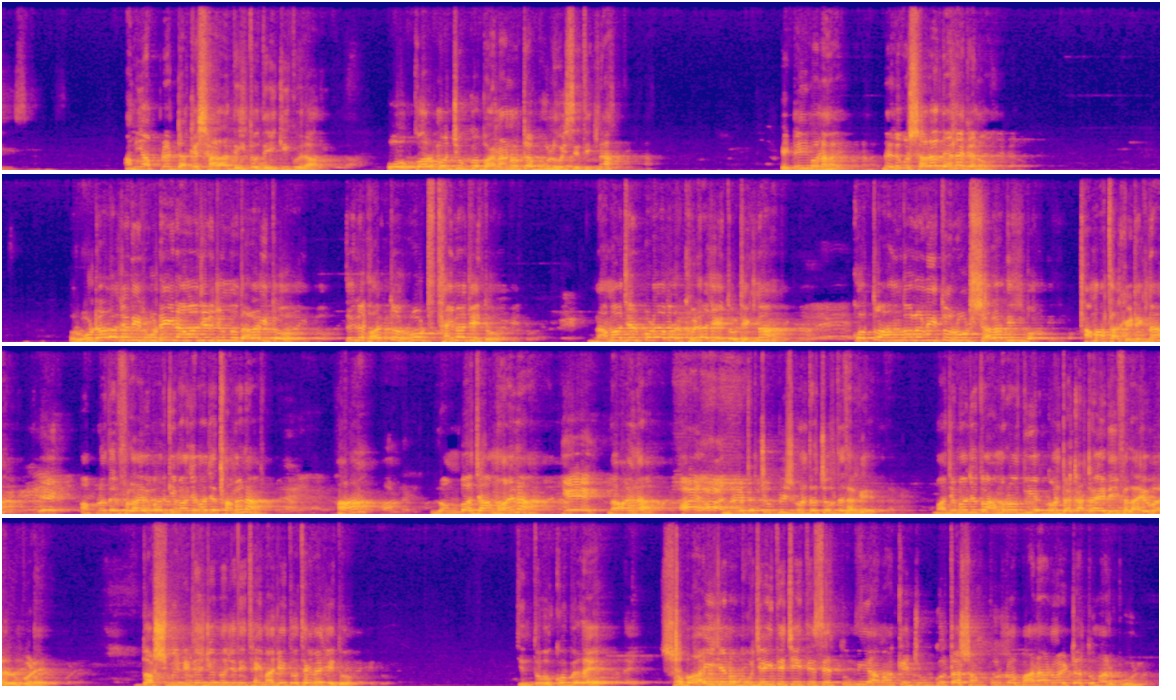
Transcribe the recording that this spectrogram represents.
আমি আপনার ডাকে সাড়া দেই তো দেই কি করে ও কর্মযোগ্য বানানোটা ভুল হয়েছে ঠিক না? এটাই মনে হয়। নাহলে ও সাড়া দেয় না কেন? রোডালা যদি রোডেই নামাজের জন্য দাঁড়াইতো তাহলে হয়তো রোড থাইমা যেত নামাজের পরে আবার খোলা যেত ঠিক না? কত আন্দোলনেই তো রোড সারাদিন থামা থাকে ঠিক না? আপনাদের ফ্লাইওভার কি মাঝে মাঝে থামে না? হ্যাঁ? লম্বা জাম হয় না? না হয় না? হয় হয়। না এটা চব্বিশ ঘণ্টা চলতে থাকে। মাঝে মাঝে তো আমরাও দুই এক ঘণ্টা কাটায় দিই ফ্লাইওভারের উপরে। দশ মিনিটের জন্য যদি থেমা যেত থেমে যেত। কিন্তু কবেলে সবাই যেন বুঝাইতে চাইতেছে, তুমি আমাকে যোগ্যতা সম্পূর্ণ বানানো, এটা তোমার ভুল।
